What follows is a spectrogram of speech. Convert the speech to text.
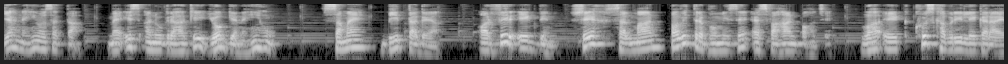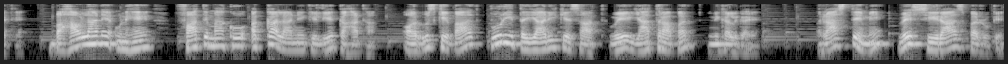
यह नहीं हो सकता। मैं इस अनुग्रह के योग्य नहीं हूँ। समय बीतता गया और फिर एक दिन शेख सलमान पवित्र भूमि से एस्फहान पहुँचे। वह एक खुशखबरी लेकर आए थे। बहावला ने उन्हें फातिमा को अक्का लाने के लिए कहा था। और उसके बाद पूरी तैयारी के साथ वे यात्रा पर निकल गए। रास्ते में वे सिराज पर रुके।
